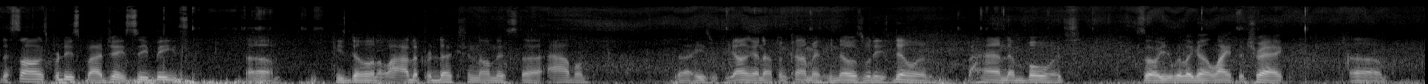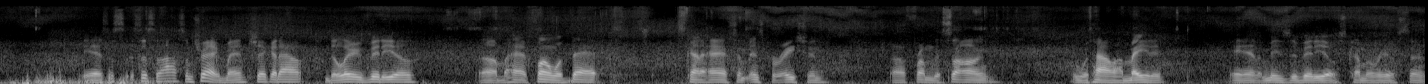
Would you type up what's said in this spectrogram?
the song's produced by JC Beats. Um, he's doing a lot of the production on this uh, album. Uh, he's young and up and coming. He knows what he's doing behind them boards. So you're really gonna like the track. Um, yeah, it's just, it's just, an awesome track, man. Check it out. The lyric video. Um, I had fun with that. Kind of had some inspiration uh, from the song with how I made it. And the music video is coming real soon.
